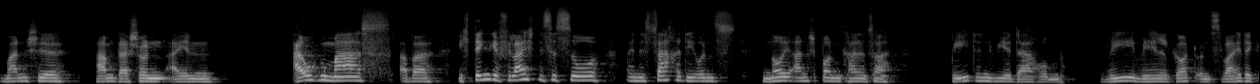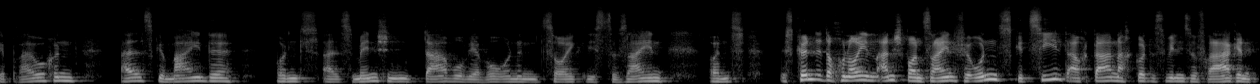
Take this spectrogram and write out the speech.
Manche haben da schon ein Augenmaß, aber ich denke, vielleicht ist es so eine Sache, die uns neu anspannen kann und sagt, beten wir darum, wie will Gott uns weiter gebrauchen als Gemeinde und als Menschen da, wo wir wohnen, Zeugnis zu sein. Und es könnte doch neuen Ansporn sein für uns, gezielt auch da nach Gottes Willen zu fragen,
